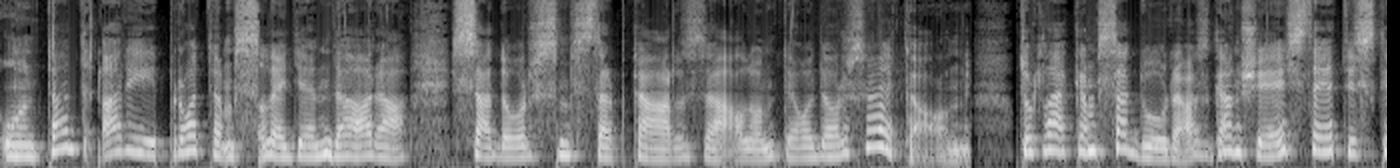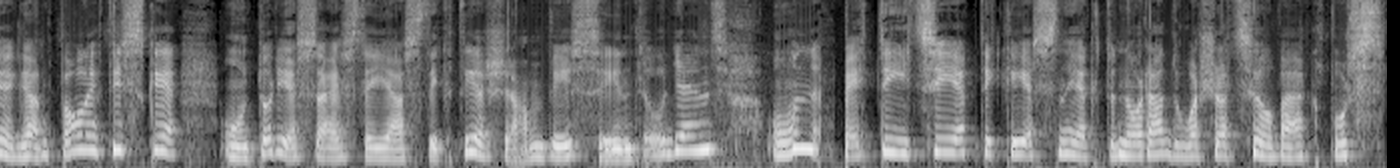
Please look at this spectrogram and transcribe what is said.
Un tad arī, protams, leģendārā sadursme starp Kārli Zālu un Teodoru Zaikalni. Tur laikam sadūrās gan šie estētiskie, gan politiskie, un tur iesaistījās tik tiešām visi inteliģents, un petīcija tika iesniegta no radošā cilvēka puses.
